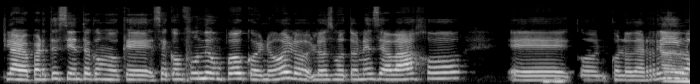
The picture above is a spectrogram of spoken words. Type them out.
Claro, aparte siento como que se confunde un poco, ¿no? los botones de abajo eh, con, lo de arriba,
